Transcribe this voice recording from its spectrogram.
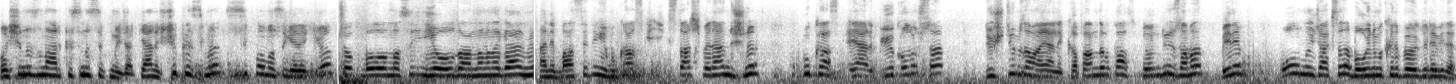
Başınızın arkasını sıkmayacak. Yani şu kısmı sıkmaması gerekiyor. Çok bol olması iyi olduğu anlamına gelmiyor. Hani bahsettiğim gibi bu kaskı X-Large beden düşünün. Bu kask eğer büyük olursa düştüğüm zaman yani kafamda bu kask döndüğü zaman benim olmayacaksa da boynumu kırıp öldürebilir.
